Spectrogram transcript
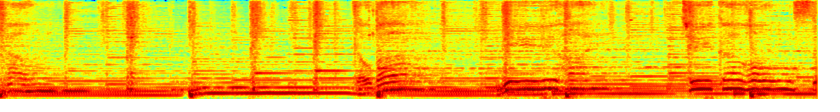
唱。走吧，女孩，去看红色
